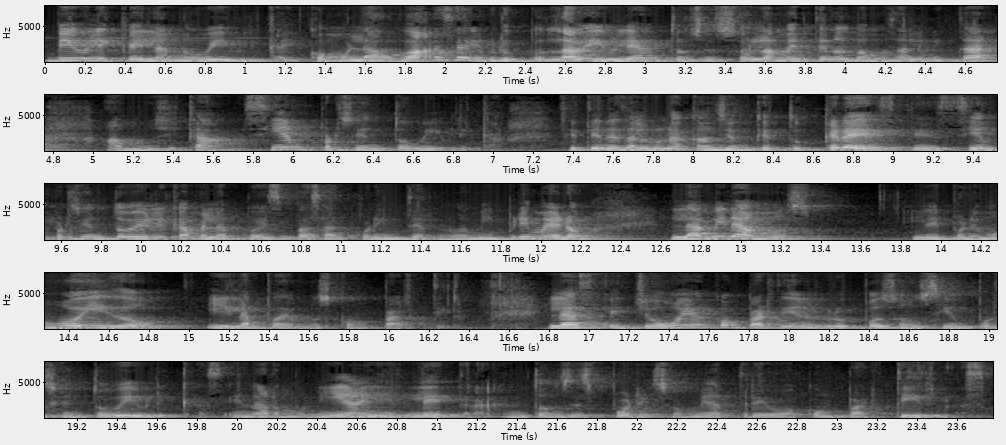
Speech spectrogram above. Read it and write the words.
bíblica y la no bíblica. Y como la base del grupo es la Biblia, entonces solamente nos vamos a limitar a música 100% bíblica. Si tienes alguna canción que tú crees que es 100% bíblica, me la puedes pasar por interno a mí primero, la miramos, le ponemos oído y la podemos compartir. Las que yo voy a compartir en el grupo son 100% bíblicas, en armonía y en letra, entonces por eso me atrevo a compartirlas.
